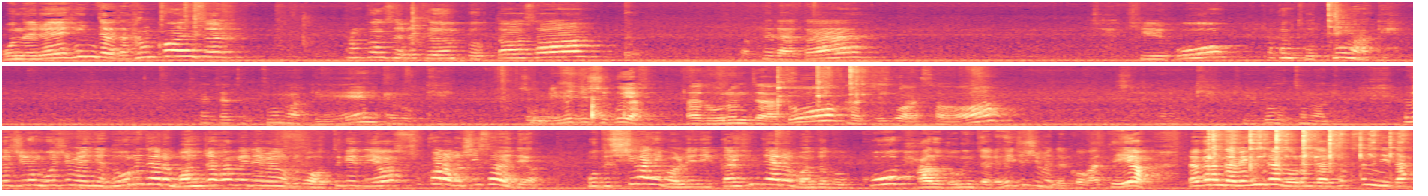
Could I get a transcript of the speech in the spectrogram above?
오늘은 흰자자 한 큰술 한 큰술을 듬뿍 떠서 옆에다가 자, 길고 조금 도톰하게 살짝 도톰하게 이렇게 준비해 주시고요. 나 노른자도 가지고 와서 자, 이렇게 길고 도톰하게. 그래서 지금 보시면 이제 노른자를 먼저 하게 되면 우리가 어떻게 돼요? 숟가락을 씻어야 돼요. 모두 시간이 걸리니까 흰자를 먼저 놓고 바로 노른자를 해주시면 될 것 같아요. 자, 그런 다음에 흰자 노른자를 섞습니다.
